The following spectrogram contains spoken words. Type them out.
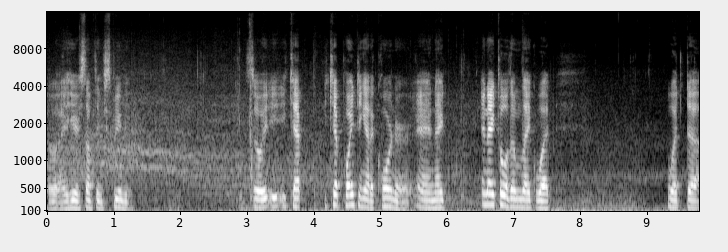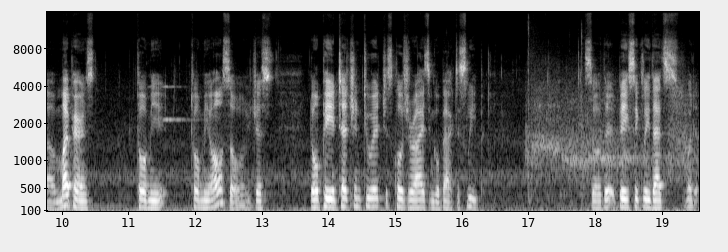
Oh, I hear something screaming. So he, he kept he kept pointing at a corner, and I and I told him like what what uh, my parents told me told me also. Just don't pay attention to it. Just close your eyes and go back to sleep. So the, basically, that's what. It,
